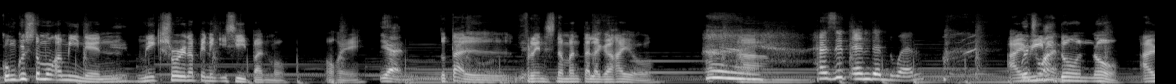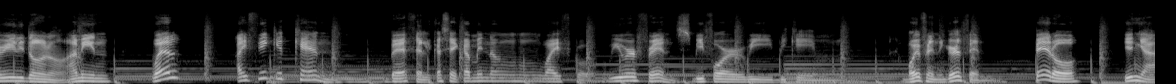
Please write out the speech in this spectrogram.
kung gusto mong aminin, make sure na pinag-isipan mo. Okay? Yan. Total, friends naman talaga kayo. Ay. Um, Has it ended well? I Which really one? don't know. I really don't know. I mean, well, I think it can. Bethel, kasi kami ng wife ko, we were friends before we became boyfriend and girlfriend. Pero, yun nga,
